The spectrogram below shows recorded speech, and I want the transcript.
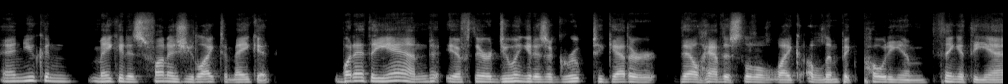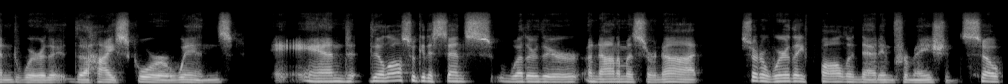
And you can make it as fun as you like to make it. But at the end, if they're doing it as a group together, they'll have this little like Olympic podium thing at the end where the, the high scorer wins. And they'll also get a sense whether they're anonymous or not, sort of where they fall in that information. So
